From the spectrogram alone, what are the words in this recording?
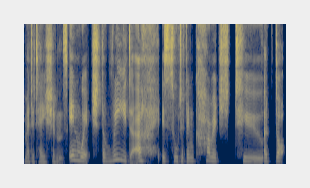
meditations, in which the reader is sort of encouraged to adopt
